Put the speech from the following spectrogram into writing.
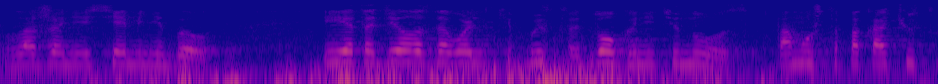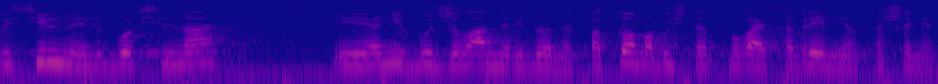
вложения семени был. И это делалось довольно-таки быстро, долго не тянулось. Потому что пока чувства сильные, любовь сильна, и у них будет желанный ребенок. Потом обычно бывает со временем отношения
